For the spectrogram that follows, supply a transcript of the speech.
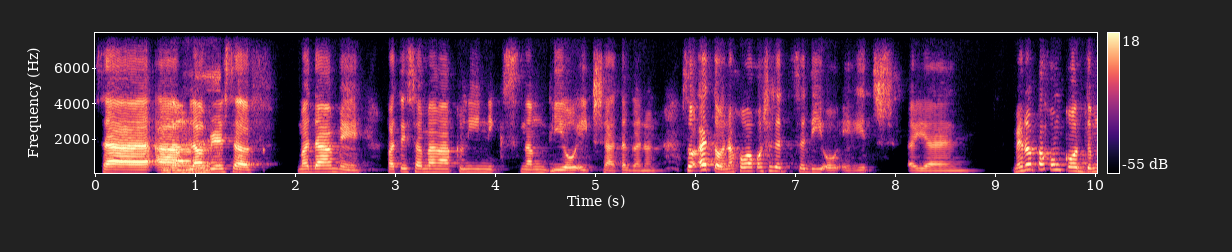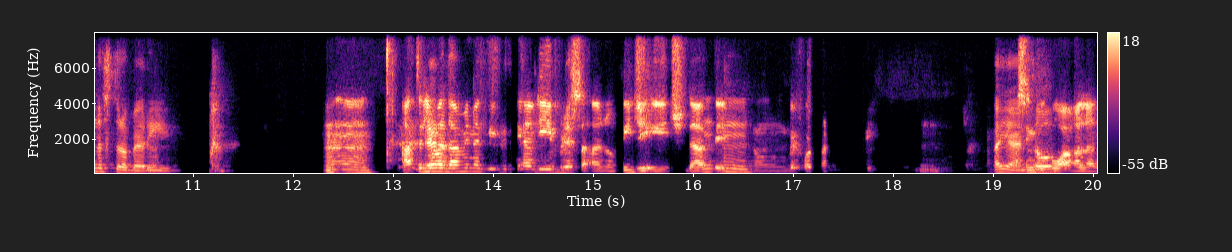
sa um. Love Yourself. Madami. Pati sa mga clinics ng DOH yata, ganun. So eto, nakuha ko siya sa, sa DOH. Ayan. Meron pa akong condom na strawberry. Mm-mm. Actually, Yeah. madami nagbibigay ng libre sa ano PGH dati, Mm-mm. nung before pandemic. Ayan, Kasi so kukuha ka lang.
